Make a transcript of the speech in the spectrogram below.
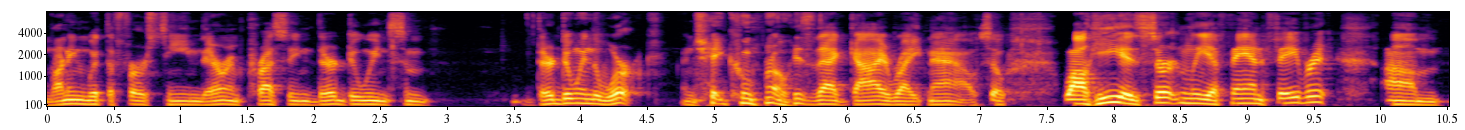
running with the first team. They're impressing. They're doing some. They're doing the work, and Jake Kumerow is that guy right now. So while he is certainly a fan favorite, um,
